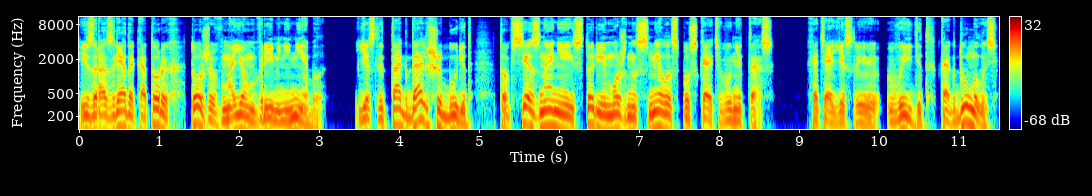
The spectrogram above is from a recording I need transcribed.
из разряда которых тоже в моем времени не было. Если так дальше будет, то все знания истории можно смело спускать в унитаз. Хотя если выйдет, как думалось,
